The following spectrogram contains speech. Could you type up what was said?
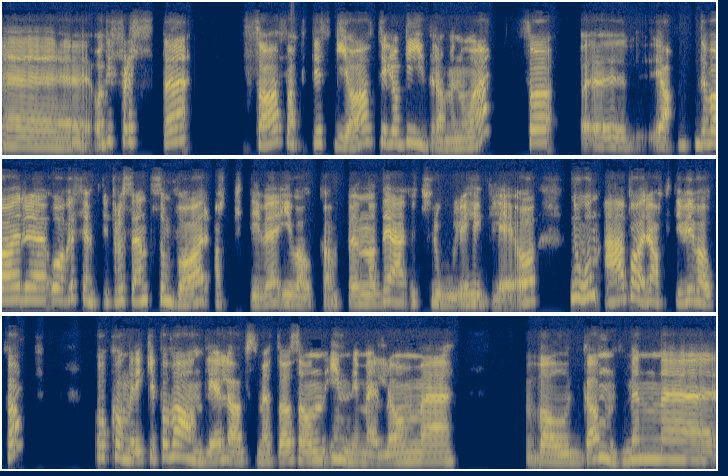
eh, og de fleste sa faktisk ja til å bidra med noe. Så uh, ja, det var eh, over 50% som var aktive i valgkampen, og det er utrolig hyggelig. Og noen er bare aktive i valgkamp, og kommer ikke på vanlige lagsmøter sånn innimellom uh, valgene. Men uh,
